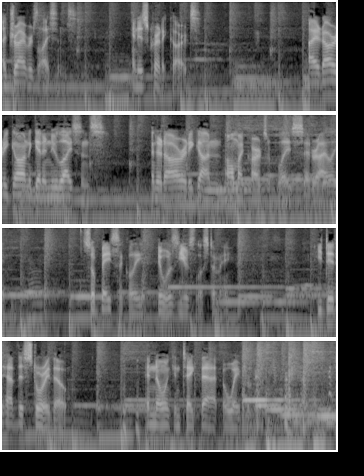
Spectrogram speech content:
a driver's license, and his credit cards. I had already gone to get a new license and had already gotten all my cards replaced, said Riley. So basically, it was useless to me. He did have this story, though, and no one can take that away from him.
